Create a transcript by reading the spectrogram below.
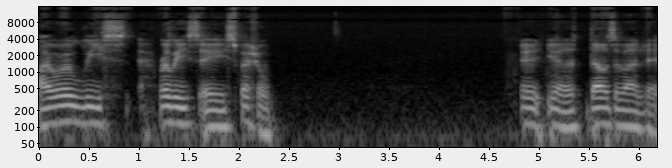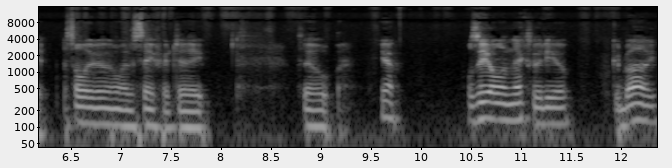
I will release release a special. It, yeah that was about it. That's all I really wanted to say for today. So yeah. We'll see you all in the next video. Goodbye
